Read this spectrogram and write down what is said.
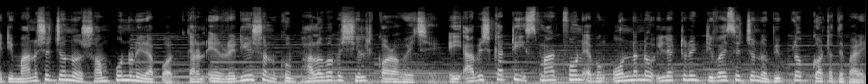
এটি মানুষের জন্য সম্পূর্ণ নিরাপদ, কারণ এর রেডিয়েশন খুব ভালোভাবে শিল্ড করা হয়েছে। এই আবিষ্কারটি স্মার্টফোন এবং অন্যান্য ইলেকট্রনিক ডিভাইসের জন্য বিপ্লব ঘটাতে পারে।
